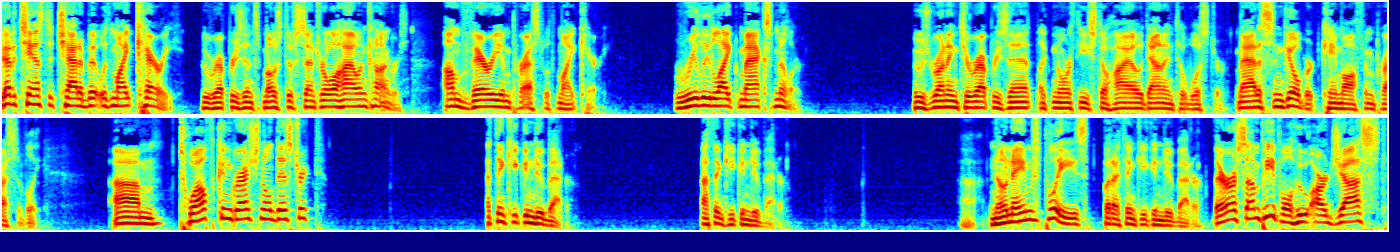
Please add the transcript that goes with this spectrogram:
got a chance to chat a bit with Mike Carey, who represents most of Central Ohio in Congress. I'm very impressed with Mike Carey. Really like Max Miller who's running to represent like Northeast Ohio down into Wooster. Madison Gilbert came off impressively. Um, 12th congressional district. I think you can do better. I think you can do better. Uh, no names, please, but I think you can do better. There are some people who are just,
